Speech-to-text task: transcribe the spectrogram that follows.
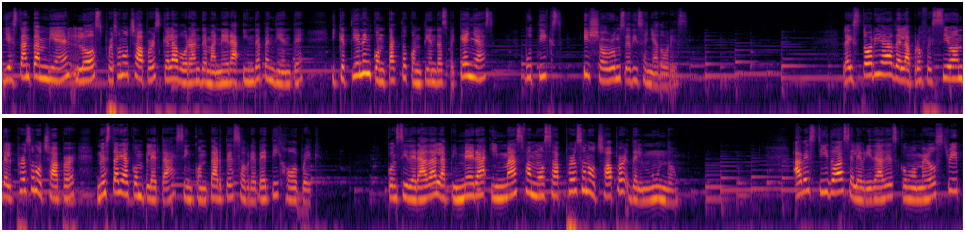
Y están también los personal shoppers que laboran de manera independiente y que tienen contacto con tiendas pequeñas, boutiques y showrooms de diseñadores. La historia de la profesión del personal shopper no estaría completa sin contarte sobre Betty Holbrook, considerada la primera y más famosa personal shopper del mundo. Ha vestido a celebridades como Meryl Streep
